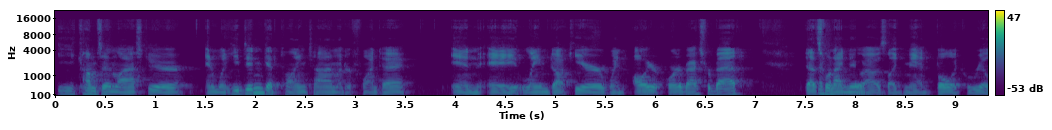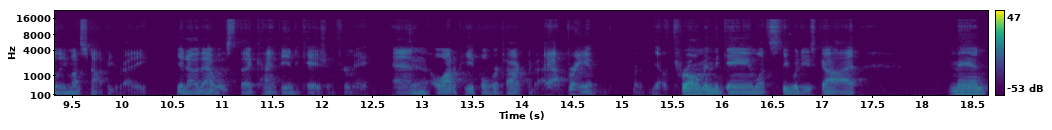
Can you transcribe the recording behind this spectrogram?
he comes in last year, and when he didn't get playing time under Fuente in a lame duck year when all your quarterbacks were bad, that's when I knew I was like, man, Bullock really must not be ready. You know, that was the kind of the indication for me. And yeah. a lot of people were talking about, yeah, bring it, you know, throw him in the game. Let's see what he's got. Man,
